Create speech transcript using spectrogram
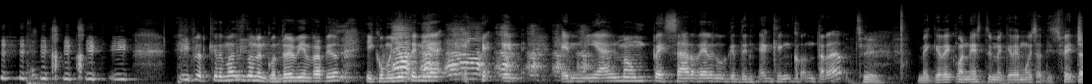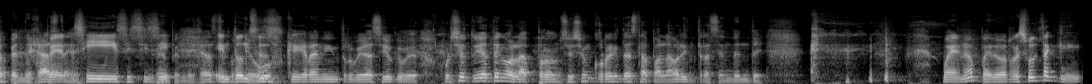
y porque además esto lo encontré bien rápido. Y como yo tenía en, en mi alma un pesar de algo que tenía que encontrar, Sí. me quedé con esto y me quedé muy satisfecho. Te apendejaste. Pero- sí, sí, sí, sí. Te pendejaste Entonces, porque, uf, qué gran intro hubiera sido. Que me- Por cierto, ya tengo la pronunciación correcta de esta palabra intrascendente. bueno, pero resulta que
